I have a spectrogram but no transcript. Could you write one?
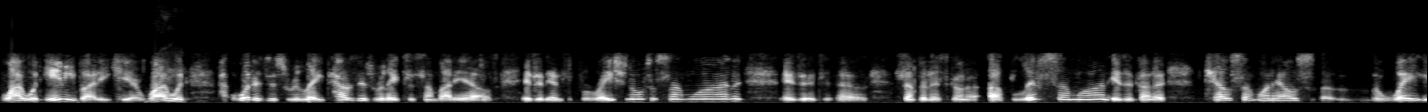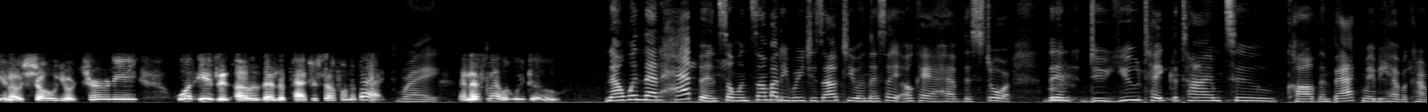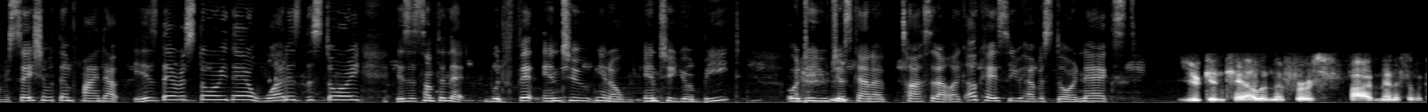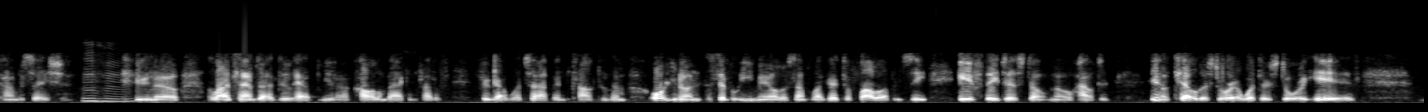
Why would anybody care? Why Right. would what does this relate? How does this relate to somebody else? Is it inspirational to someone? Is it uh, something that's going to uplift someone? Is it going to tell someone else uh, the way you know, show your journey? What is it other than to pat yourself on the back? Right. And that's not what we do. Now, when that happens, so when somebody reaches out to you and they say, "Okay, I have this store," then do you take the time to call them back, maybe have a conversation with them, find out is there a story there? What is the story? Is it something that would fit into you know into your beat, or do you just kind of toss it out like, "Okay, so you have a store next"? you can tell in the first five minutes of a conversation. Mm-hmm. You know, a lot of times I do have, you know, I call them back and try to figure out what's up and talk to them, or you know, a simple email or something like that to follow up and see if they just don't know how to, you know, tell their story or what their story is.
